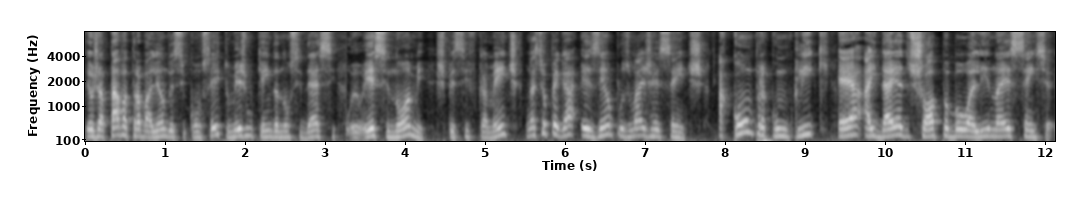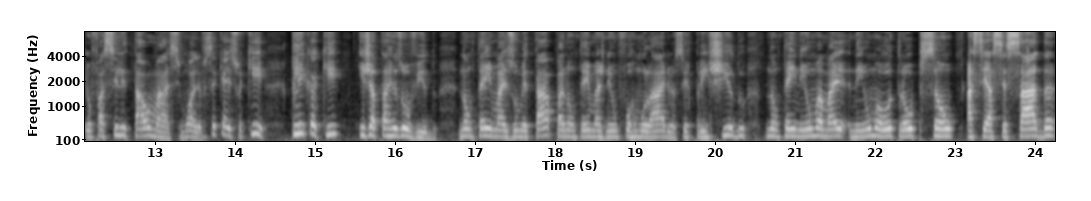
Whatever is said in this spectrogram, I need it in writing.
eu já estava trabalhando esse conceito, mesmo que ainda não se desse esse nome especificamente. Mas se eu pegar exemplos mais recentes, a compra com um clique é a ideia de shoppable ali na essência. Eu facilitar ao máximo. Olha, você quer isso aqui? Clica aqui, já está resolvido. Não tem mais uma etapa, não tem mais nenhum formulário a ser preenchido, não tem nenhuma, mais, nenhuma outra opção a ser acessada,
